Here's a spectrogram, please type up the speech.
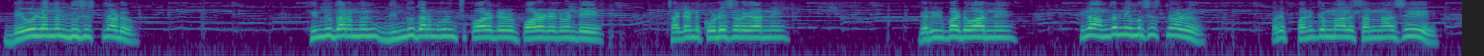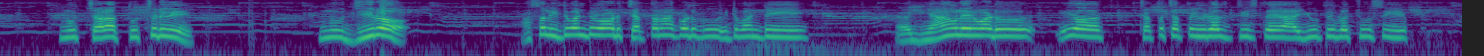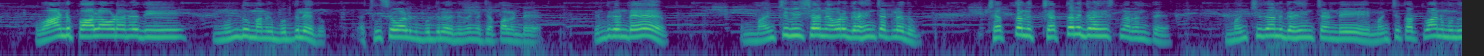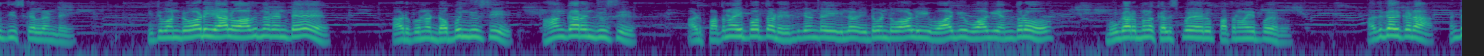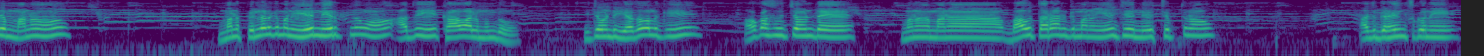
దేవుళ్ళందరిని దూషిస్తున్నాడు. హిందూ ధర్మం హిందూ ధర్మం గురించి పోరాడే పోరాడేటువంటి చగండి కోటేశ్వర గారిని గరిగిపాటి వారిని ఇలా అందరిని విమర్శిస్తున్నాడు. ఒరే పనికిమ్మాలి సన్నాసి నువ్వు చాలా తుచ్చుడివి నువ్వు జీరో. అసలు ఇటువంటి వాడు చెత్త నా కొడుకు ఇటువంటి జ్ఞానం లేనివాడు ఇదో చెత్త చెత్త వీడియోలు తీస్తే ఆ యూట్యూబ్లో చూసి వాడిని ఫాలో అవడం అనేది ముందు మనకు బుద్ధి లేదు. చూసేవాళ్ళకి బుద్ధి లేదు నిజంగా చెప్పాలంటే. ఎందుకంటే మంచి విషయాన్ని ఎవరు గ్రహించట్లేదు. చెత్తను చెత్తను గ్రహిస్తున్నారు అంతే మంచిదాన్ని గ్రహించండి మంచి తత్వాన్ని ముందుకు తీసుకెళ్ళండి. ఇటువంటి వాడు ఇవాళ వాగుతున్నాడంటే ఆడుకున్న డబ్బును చూసి అహంకారం చూసి ఆడు పతనం అయిపోతాడు. ఎందుకంటే ఇలా ఇటువంటి వాళ్ళు ఈ వాగి వాగి ఎందరో భూగర్భంలో కలిసిపోయారు పతనం అయిపోయారు. అది కాదు ఇక్కడ. అంటే మనం మన పిల్లలకి మనం ఏం నేర్పుతున్నామో అది కావాలి ముందు. ఇటువంటి ఎదవలకి అవకాశం ఇచ్చామంటే మన మన బావు తరానికి మనం ఏం చే చెప్తున్నాం? అది గ్రహించుకొని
